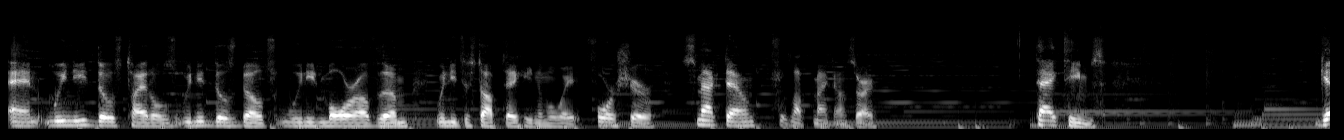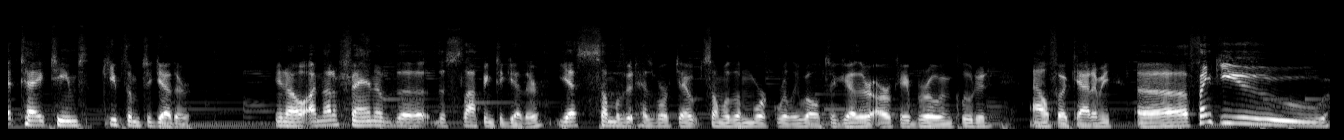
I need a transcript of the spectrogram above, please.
and we need those titles. We need those belts. We need more of them. We need to stop taking them away for sure. SmackDown, not SmackDown, sorry. Tag teams. Get tag teams, keep them together. You know, I'm not a fan of the the slapping together. Yes, some of it has worked out. Some of them work really well together. RK Bro included, Alpha Academy. Uh, thank you.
